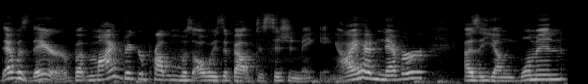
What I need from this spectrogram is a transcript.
that was there, but my bigger problem was always about decision making. I had never as a young woman,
